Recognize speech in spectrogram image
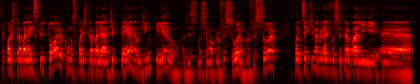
Você pode trabalhar em escritório, como você pode trabalhar de pé né, o dia inteiro. Às vezes, se você é uma professora, um professor. Pode ser que, na verdade, você trabalhe é,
